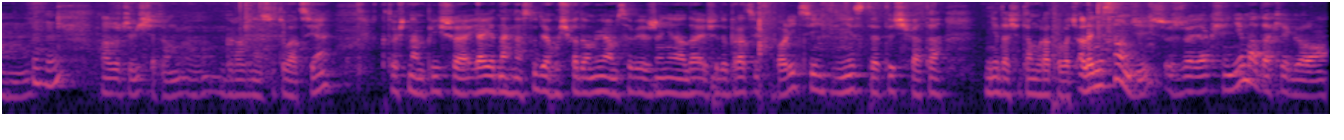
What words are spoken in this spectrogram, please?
Mhm. No rzeczywiście to groźne sytuacje. Ktoś nam pisze, ja jednak na studiach uświadomiłam sobie, że nie nadaje się do pracy w policji. Niestety świata nie da się tam uratować. Ale nie sądzisz, że jak się nie ma takiego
